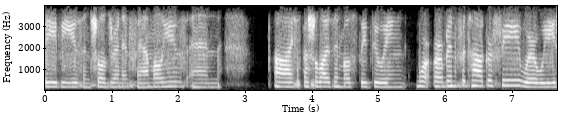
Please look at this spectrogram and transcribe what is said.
babies and children and families, and I specialize in mostly doing more urban photography where we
